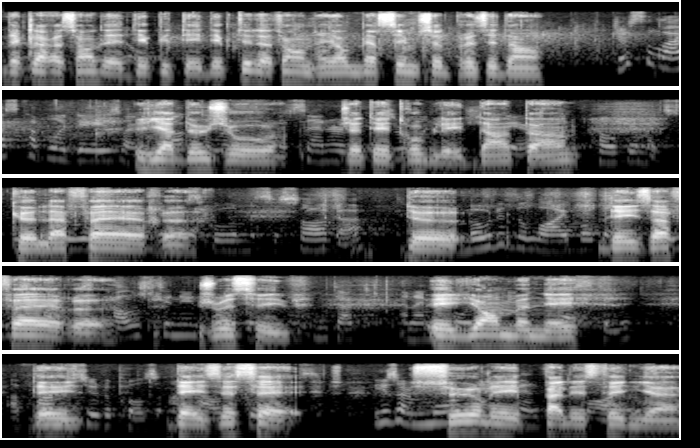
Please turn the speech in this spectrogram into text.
Déclaration des députés. Député de Thornhill, merci, Monsieur le Président. Il y a deux jours, été troublé d'entendre que l'affaire euh, de, des affaires euh, juives, ont mené des essais sur les Palestiniens.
